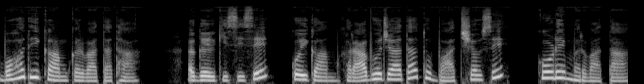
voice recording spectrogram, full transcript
بہت ہی کام کرواتا تھا۔ اگر کسی سے کوئی کام خراب ہو جاتا تو بادشاہ اسے کوڑے مرواتا۔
